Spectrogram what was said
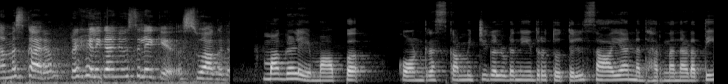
നമസ്കാരം. പ്രഹേളിക ന്യൂസിലേക്ക് സ്വാഗതം. മകളെ മാപ്പ്. കോൺഗ്രസ് കമ്മിറ്റികളുടെ നേതൃത്വത്തിൽ സായാഹ്ന ധർണ നടത്തി.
